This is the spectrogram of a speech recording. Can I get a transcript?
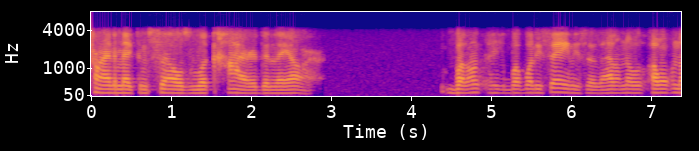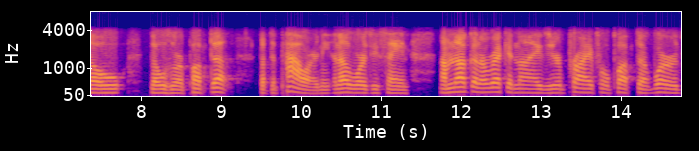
trying to make themselves look higher than they are. But but what he's saying, he says, I don't know, I won't know those who are pumped up, but the power. And he, in other words, he's saying, I'm not going to recognize your prideful, puffed up words,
